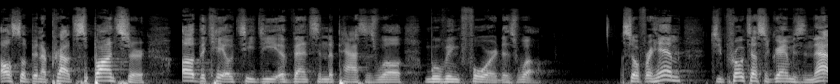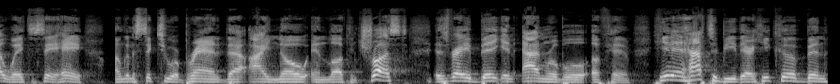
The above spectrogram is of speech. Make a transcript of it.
also been a proud sponsor of the KOTD events in the past as well, moving forward as well. So for him to protest the Grammys in that way, to say, hey, I'm going to stick to a brand that I know and love and trust is very big and admirable of him. He didn't have to be there. He could have been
